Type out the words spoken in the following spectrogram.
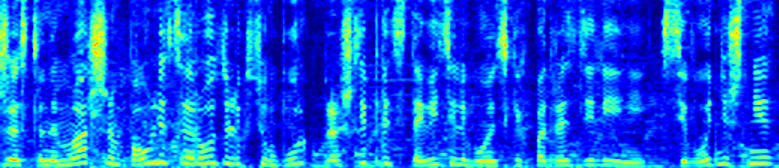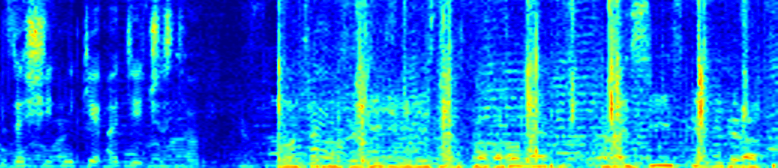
Торжественным маршем по улице Роза Люксембург прошли представители воинских подразделений, сегодняшние защитники Отечества. Учебное Министерства обороны Российской Федерации.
